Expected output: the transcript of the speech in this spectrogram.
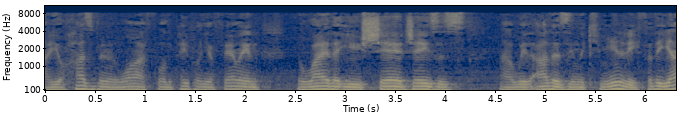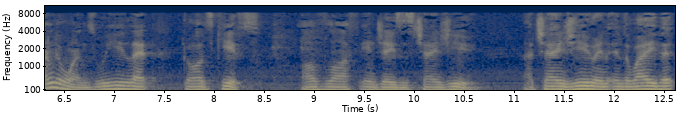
uh, your husband and wife or the people in your family and the way that you share Jesus uh, with others in the community? For the younger ones, will you let God's gifts of life in Jesus change you? Uh, change you in, in the way that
